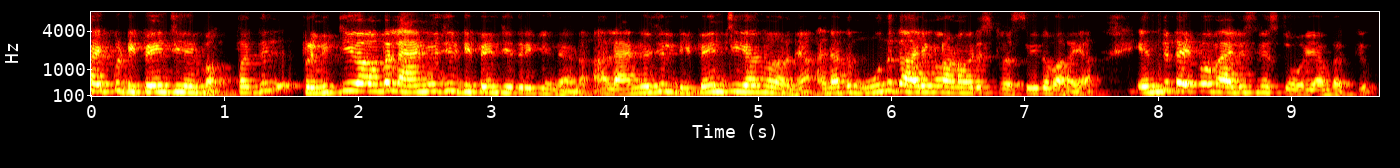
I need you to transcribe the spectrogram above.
ടൈപ്പ് ഡിഫൈൻ ചെയ്യുമ്പോൾ അപ്പൊ ഇത് പ്രിമിറ്റീവ് ആകുമ്പോൾ ലാംഗ്വേജിൽ ഡിഫൈൻ ചെയ്തിരിക്കുന്നതാണ്. ആ ലാംഗ്വേജിൽ ഡിഫൈൻ ചെയ്യാന്ന് പറഞ്ഞാൽ അതിനകത്ത് മൂന്ന് കാര്യങ്ങളാണ് അവർ സ്ട്രെസ് ചെയ്ത് പറയാ. എന്ത് ടൈപ്പ് ഓഫ് വാല്യൂസിനെ സ്റ്റോർ ചെയ്യാൻ പറ്റും?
